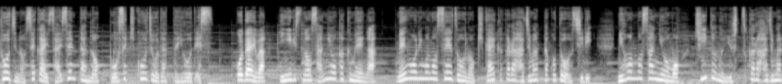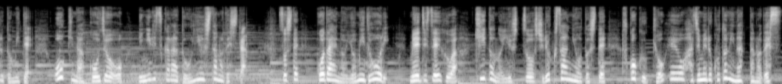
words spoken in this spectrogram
当時の世界最先端の紡績工場だったようです。5台はイギリスの産業革命が綿織物製造の機械化から始まったことを知り日本の産業も生糸の輸出から始まると見て大きな工場をイギリスから導入したのでした。そして5代の読み通り明治政府は生糸の輸出を主力産業として富国強兵を始めることになったのです。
